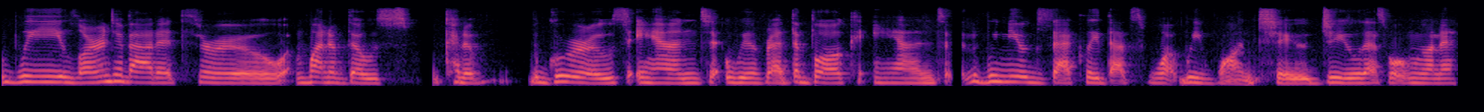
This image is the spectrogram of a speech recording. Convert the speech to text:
we learned about it through one of those kind of gurus, and we read the book, and we knew exactly that's what we want to do. That's what we want to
